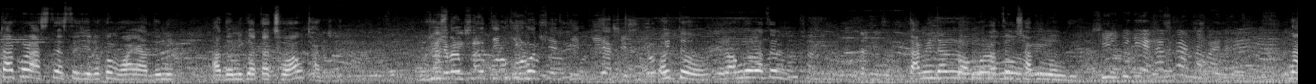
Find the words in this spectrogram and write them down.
তারপর আস্তে আস্তে যেরকম হয় আধুনিক, আধুনিকতা ছোঁয়াও থাকবে। ওই তো রঙ্গনাথন তামিলনাড়ু রঙ্গনাথন স্বামী মন্দির। শিল্পী না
